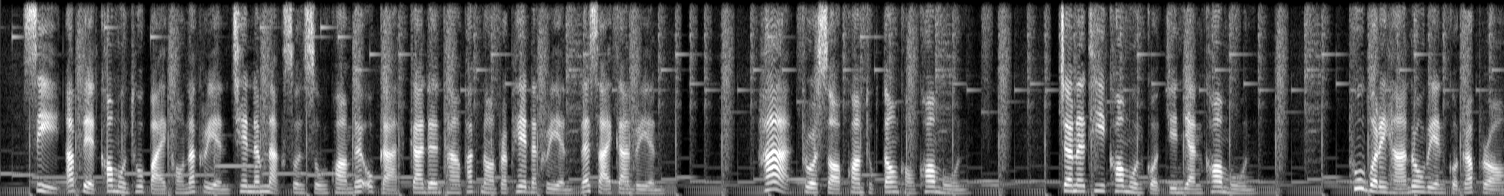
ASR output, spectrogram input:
4. อัปเดตข้อมูลทั่วไปของนักเรียน เช่นน้ำหนักส่วนสูงความด้วยโอกาสการเดินทางพักนอนประเภทนักเรียน และสายการเรียน 5. ตรวจสอบความถูกต้องของข้อมูล เจ้าหน้าที่ข้อมูลกดยืนยันข้อมูล ผู้บริหารโรงเรียนกดรับรอง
